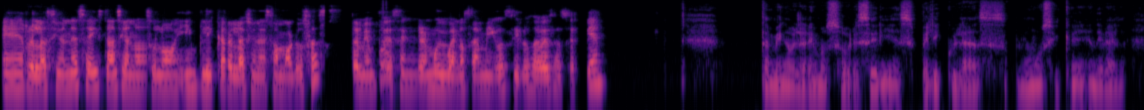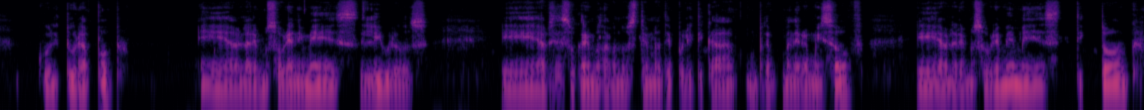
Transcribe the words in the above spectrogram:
Eh, relaciones a distancia no solo implica relaciones amorosas, también puedes tener muy buenos amigos si lo sabes hacer bien. También hablaremos sobre series, películas, música en general, cultura pop. Eh, hablaremos sobre animes, libros. Eh, a veces tocaremos algunos temas de política de manera muy soft. eh, hablaremos sobre memes, TikTok,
